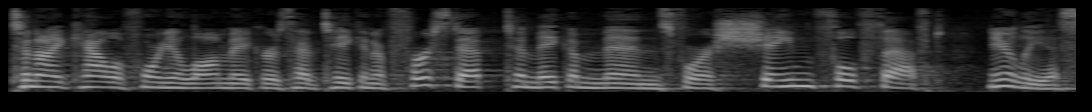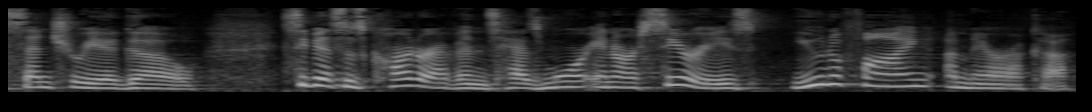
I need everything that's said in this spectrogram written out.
Tonight, California lawmakers have taken a first step to make amends for a shameful theft nearly a century ago. CBS's Carter Evans has more in our series, Unifying America.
